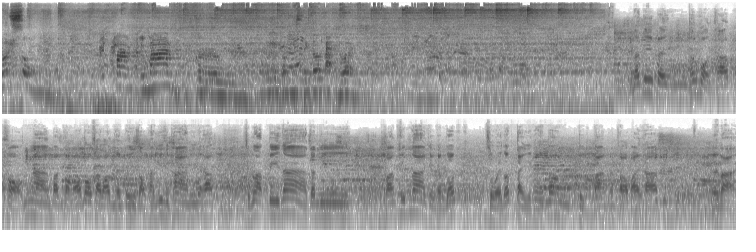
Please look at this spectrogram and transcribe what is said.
รถส่งปังบ้านกรูนี่เขามีสติ๊กเกอร์แปะด้วย และนี่เป็นทั้งหมดครับของงานบางกอกออโต้ซาลอนในปี 2025 นี้นะครับสำหรับปีหน้าจะมีความคืบหน้าเกี่ยวกับรถสวยรถแต่งยังไงต้องติดตามกันต่อไปครับ บ๊ายบาย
